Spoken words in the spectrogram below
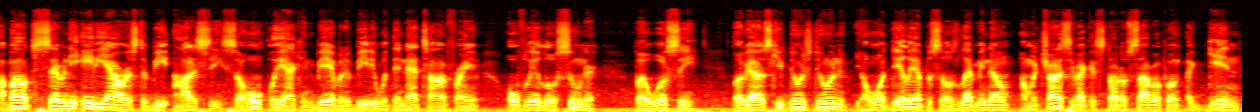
about 70, 80 hours to beat Odyssey. So hopefully I can be able to beat it within that time frame. Hopefully a little sooner, but we'll see. Love y'all. Just keep doing what you're doing. Y'all want daily episodes, let me know. I'm going to try to see if I can start up Cyberpunk again,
